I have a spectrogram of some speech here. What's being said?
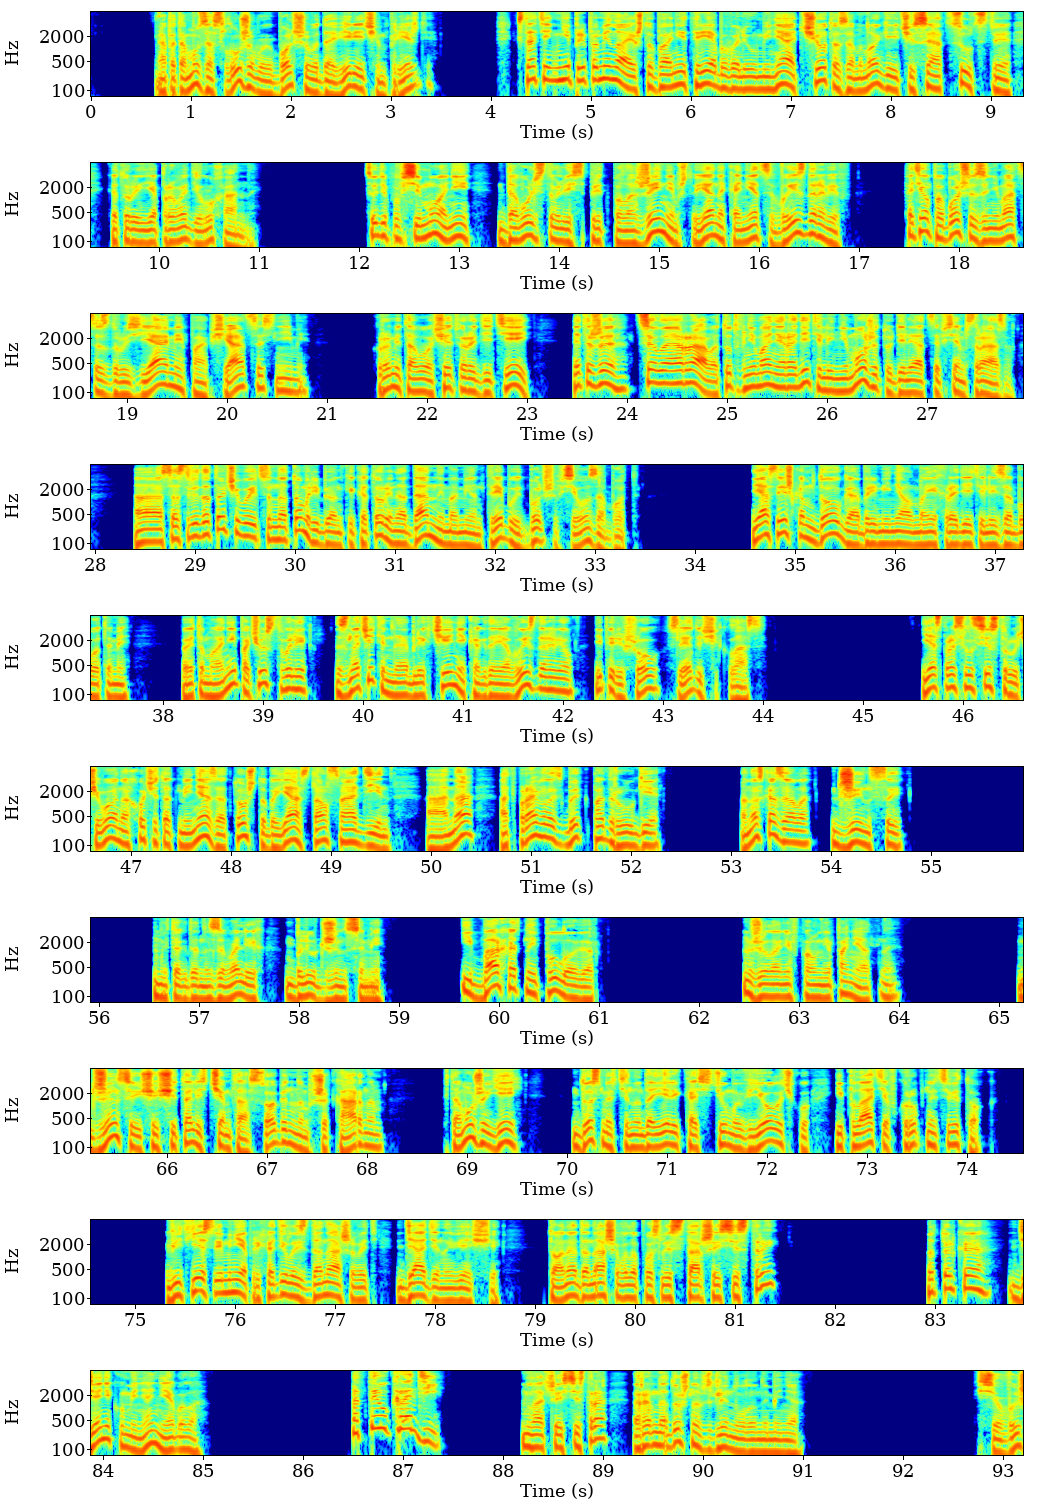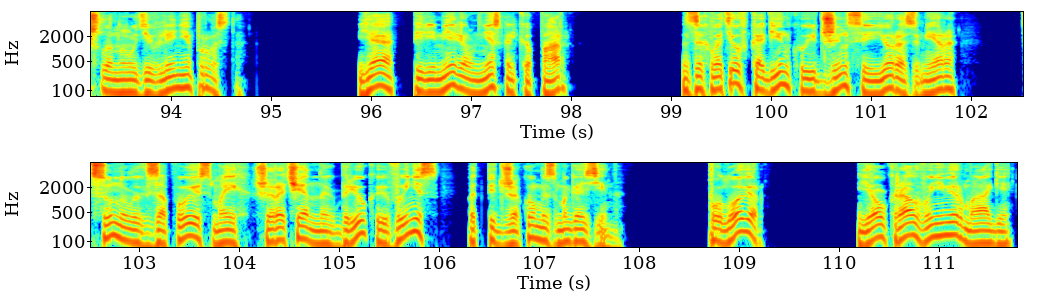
а потому заслуживаю большего доверия, чем прежде. Кстати, не припоминаю, чтобы они требовали у меня отчета за многие часы отсутствия, которые я проводил у Ханны. Судя по всему, они довольствовались предположением, что я, наконец, выздоровев, хотел побольше заниматься с друзьями, пообщаться с ними. Кроме того, четверо детей — это же целая орава, тут внимание родителей не может уделяться всем сразу, а сосредоточивается на том ребенке, который на данный момент требует больше всего забот. Я слишком долго обременял моих родителей заботами, поэтому они почувствовали значительное облегчение, когда я выздоровел и перешел в следующий класс. Я спросил сестру, чего она хочет от меня за то, чтобы я остался один, а она отправилась бы к подруге. Она сказала «джинсы». Мы тогда называли их блю-джинсами. И бархатный пуловер. Желание вполне понятное. Джинсы еще считались чем-то особенным, шикарным. К тому же ей до смерти надоели костюмы в елочку и платья в крупный цветок. Ведь если мне приходилось донашивать дядины вещи, то она донашивала после старшей сестры. Вот только денег у меня не было. «А ты укради!» Младшая сестра равнодушно взглянула на меня. Все вышло на удивление просто. Я перемерил несколько пар, захватил в кабинку и джинсы ее размера, сунул их за пояс моих широченных брюк и вынес под пиджаком из магазина. Пуловер я украл в универмаге.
